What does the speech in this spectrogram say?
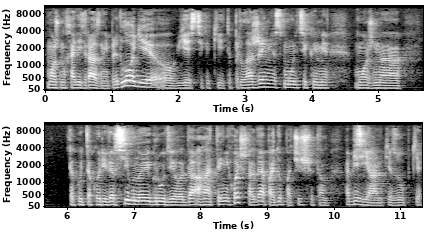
Можно находить разные предлоги, есть какие-то приложения с мультиками, можно какую-то такую реверсивную игру делать, да, ага, ты не хочешь, тогда я пойду почищу там обезьянки, зубки,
